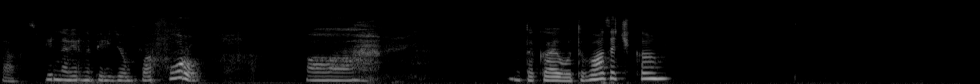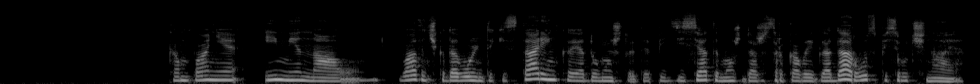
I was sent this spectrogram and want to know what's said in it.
Так, теперь, наверное, перейдем к фарфору. А, вот такая вот вазочка. Компания и Минау. Вазочка довольно-таки старенькая, я думаю, что это 50-е, может даже 40-е года, роспись ручная.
